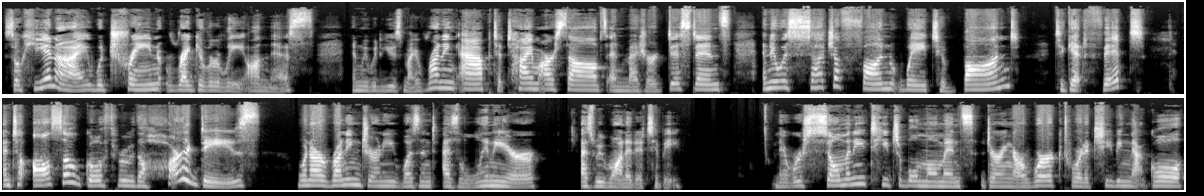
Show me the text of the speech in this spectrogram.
So he and I would train regularly on this and we would use my running app to time ourselves and measure distance. And it was such a fun way to bond, to get fit, and to also go through the hard days when our running journey wasn't as linear as we wanted it to be. There were so many teachable moments during our work toward achieving that goal.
